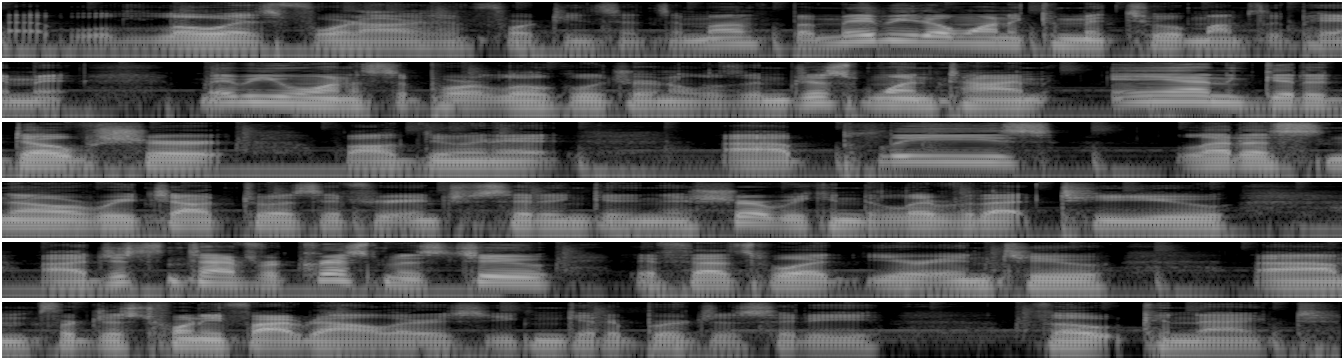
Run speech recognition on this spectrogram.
uh, low as $4.14 a month but maybe you don't want to commit to a monthly payment maybe you want to support local journalism just one time and get a dope shirt while doing it uh, please let us know. Reach out to us if you're interested in getting a shirt. We can deliver that to you uh, just in time for christmas too if that's what you're into. Um, for just $25 you can get a bridge the city vote connect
